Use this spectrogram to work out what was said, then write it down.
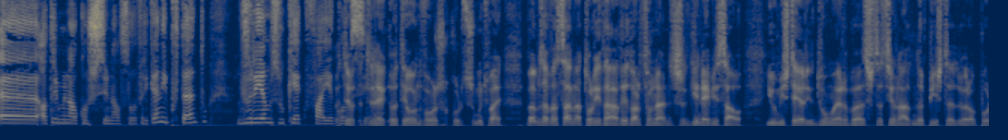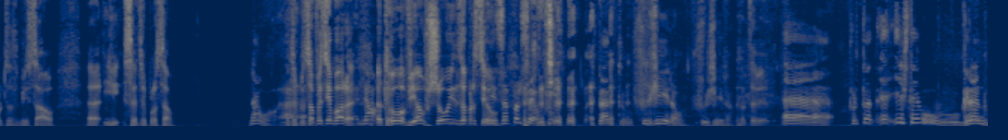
uh, ao Tribunal Constitucional Sul-Africano e, portanto, veremos o que é que vai acontecer. Até, até, onde vão os recursos. Muito bem. Vamos avançar na atualidade. Eduardo Fernandes, Guiné-Bissau e o mistério de um Airbus estacionado na pista do aeroporto de Bissau uh, e sem tripulação. Não, a, tripulação foi-se embora. Não, Aterrou o avião, fechou e desapareceu. Desapareceu. Portanto, fugiram. Fugiram. Exatamente. Uh, Portanto, é, este é o grande,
